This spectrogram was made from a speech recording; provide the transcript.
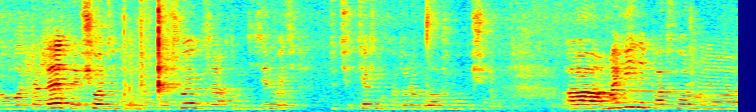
Вот, тогда это еще один рынок большой, уже автоматизировать ту те- технику, которая была уже выпущена. А, мобильные платформы,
